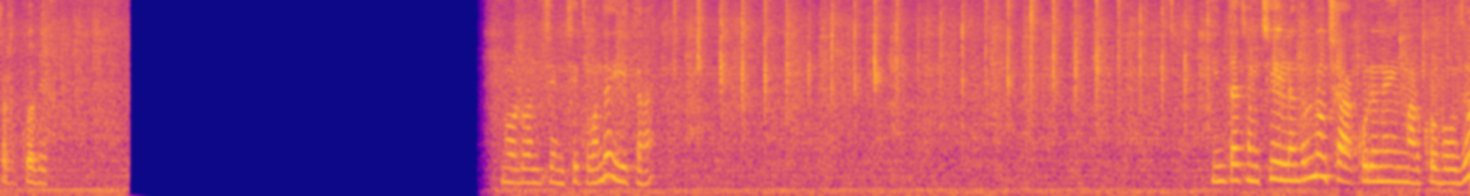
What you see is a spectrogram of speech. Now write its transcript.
ತೊಟ್ಕೋಬೇಕು. ನೋಡಿ ಒಂದು ಚಮಚಿ ತೊಗೊಂಡು ಈ ಥರ. ಇಂಥ ಚಮಚಿ ಇಲ್ಲಾಂದ್ರೆ ನಾವು ಚಾಕುಲಿನೂ ಹಿಂಗೆ ಮಾಡ್ಕೋಬೋದು.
